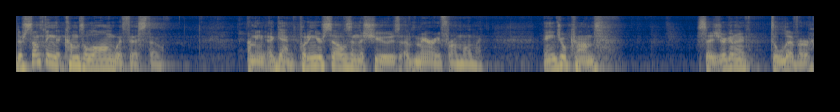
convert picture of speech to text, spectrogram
There's something that comes along with this, though. I mean, again, putting yourselves in the shoes of Mary for a moment. Angel comes, says, You're going to deliver.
